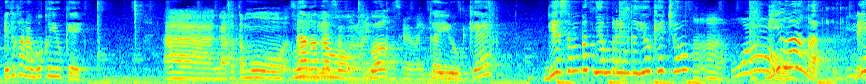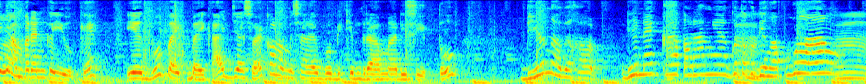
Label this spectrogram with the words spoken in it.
itu karena gue ke UK ah nggak ketemu nggak ketemu gue ke UK dia sempet nyamperin ke UK cong Heeh. wow Gila nggak? Dia nyamperin ke UK, ya gue baik-baik aja. Soalnya kalau misalnya gue bikin drama di situ, dia nggak bakal, dia nekat orangnya. Gue takut dia nggak pulang. Hmm,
